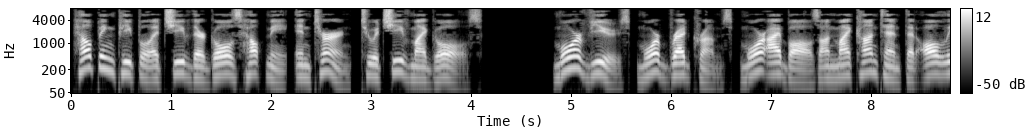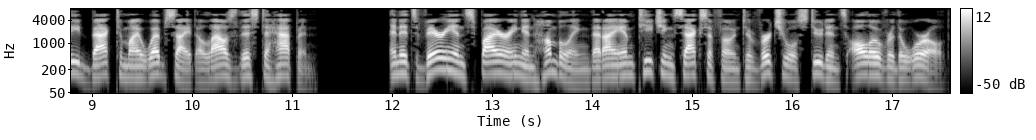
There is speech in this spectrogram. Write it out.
Helping people achieve their goals help me, in turn, to achieve my goals. More views, more breadcrumbs, more eyeballs on my content that all lead back to my website allows this to happen. And it's very inspiring and humbling that I am teaching saxophone to virtual students all over the world.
